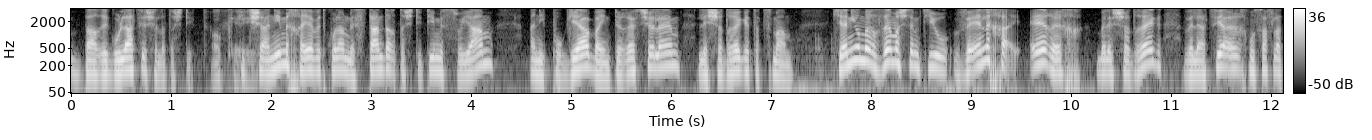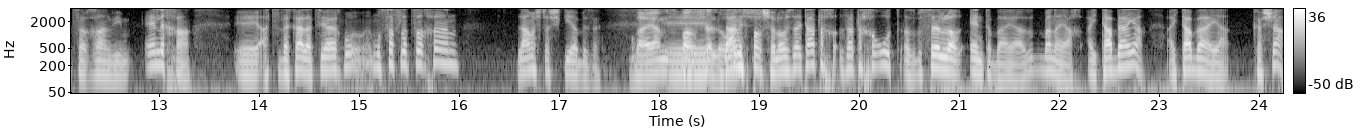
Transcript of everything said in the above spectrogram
ברגולציה של התשתית. אוקיי. כי כשאני מחייב את כולם לסטנדרט תשתיתי מסוים, אני פוגע באינטרס שלהם לשדרג את עצמם. כי אני אומר, זה מה שאתם תהיו, ואין לך ערך בלשדרג ולהציע ערך מוסף לצרכן, ואם אין לך אה, הצדקה להציע ערך מוסף לצרכן, למה שתשקיע בזה? בעיה מספר אה, שלוש. בעיה מספר שלוש זה, הייתה, התח- זה התחרות. אז בסלולר אין את הבעיה הזאת, בנייח הייתה בעיה. הייתה בעיה קשה.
